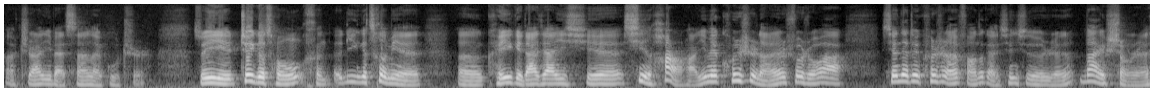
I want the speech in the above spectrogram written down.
啊，只按一百三来估值。所以这个从很另一个侧面，呃，可以给大家一些信号哈。因为昆士兰，说实话，现在对昆士兰房子感兴趣的人，外省人，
